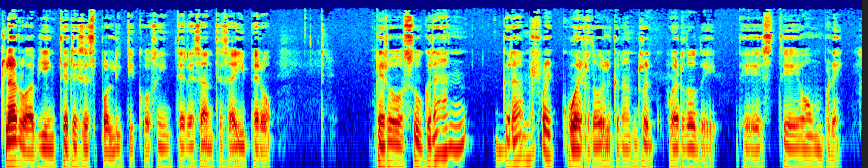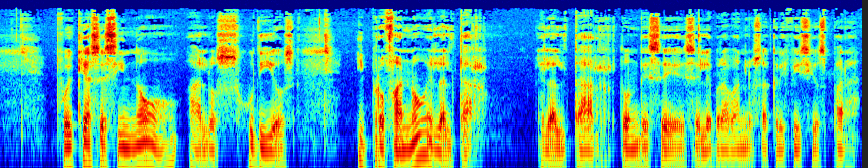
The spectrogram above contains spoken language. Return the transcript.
Claro, había intereses políticos interesantes ahí, pero, pero su gran, gran recuerdo, el gran recuerdo de, de este hombre, fue que asesinó a los judíos y profanó el altar el altar donde se celebraban los sacrificios para,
